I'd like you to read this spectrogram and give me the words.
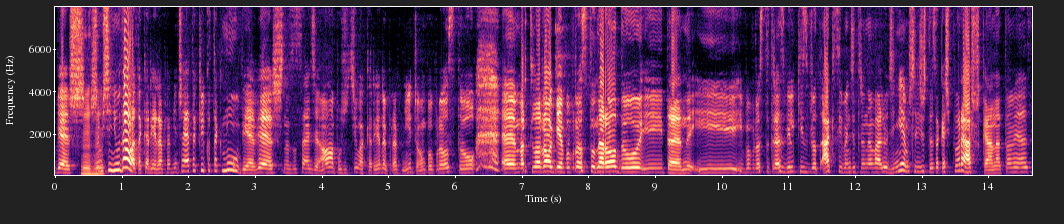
Wiesz, że mi się nie udała ta kariera prawnicza. Ja tak tylko tak mówię, wiesz, na zasadzie, o, porzuciła karierę prawniczą, po prostu e, po prostu narodu i ten, i, i po prostu teraz wielki zwrot akcji będzie trenowała ludzi. Nie, myśleli, że to jest jakaś porażka, natomiast,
